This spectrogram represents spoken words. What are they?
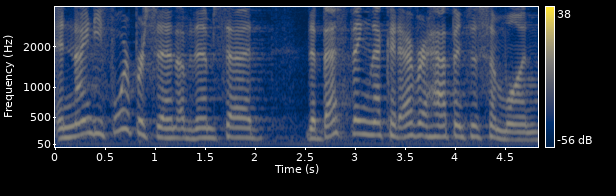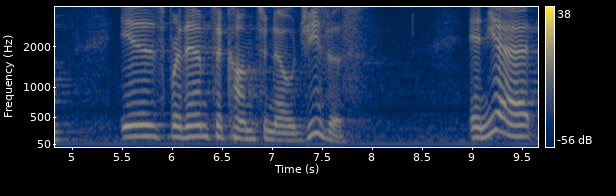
And 94% of them said, The best thing that could ever happen to someone is for them to come to know Jesus. And yet,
